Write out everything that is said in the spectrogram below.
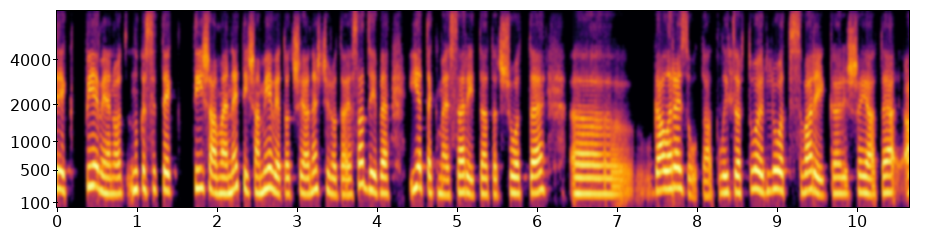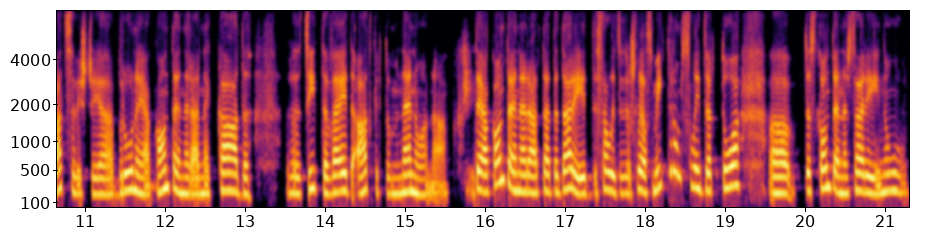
tiek pievienot, nu, kas ir tiek tīšām vai netīšām ievietot šajā nešķirotajā sadzīvē, ietekmēs arī šo te, uh, gala rezultātu. Līdz ar to ir ļoti svarīgi, ka arī šajā atsevišķajā brūnajā konteinerā nekāda uh, cita veida atkritumi nenonāk. Tajā konteinerā tātad arī ir salīdzinoši liels mitrums, līdz ar to uh, tas konteiners arī nu,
